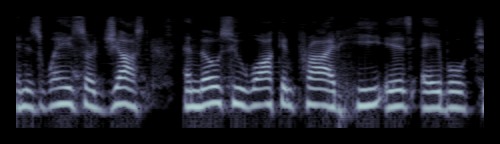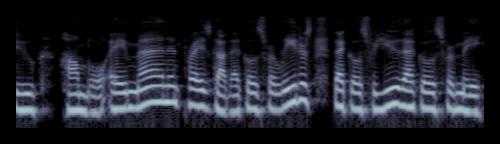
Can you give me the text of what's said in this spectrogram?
and his ways are just and those who walk in pride, he is able to humble. Amen and praise God. That goes for leaders. That goes for you. That goes for me.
